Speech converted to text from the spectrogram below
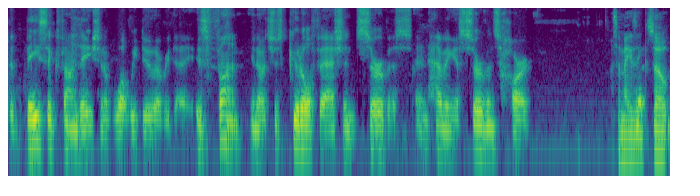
the basic foundation of what we do every day is fun. You know it's just good old-fashioned service and having a servant's heart. It's amazing. So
